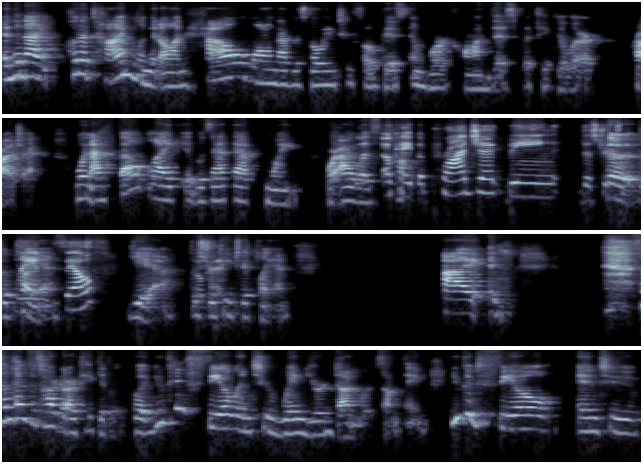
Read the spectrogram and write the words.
And then I put a time limit on how long I was going to focus and work on this particular project. When I felt like it was at that point where I was okay, the project being the strategic the, the plan. plan. itself. Yeah, the okay. strategic plan. I sometimes it's hard to articulate, but you can feel into when you're done with something. You can feel into,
